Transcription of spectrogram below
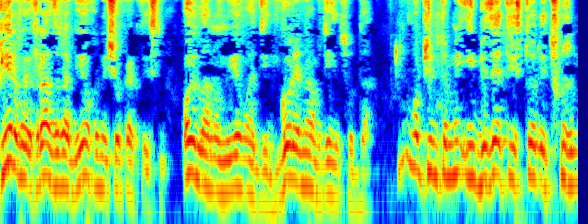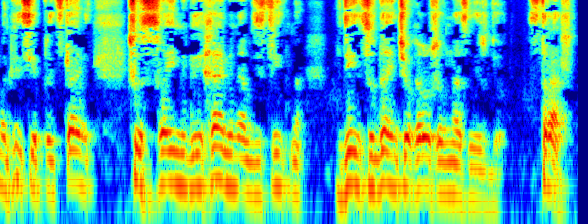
первая фраза Раби еще как-то ясна. Ой, лану мьем один, горе нам в день суда. Ну, в общем-то, мы и без этой истории тоже могли себе представить, что со своими грехами нам действительно в день суда ничего хорошего нас не ждет. Страшно,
